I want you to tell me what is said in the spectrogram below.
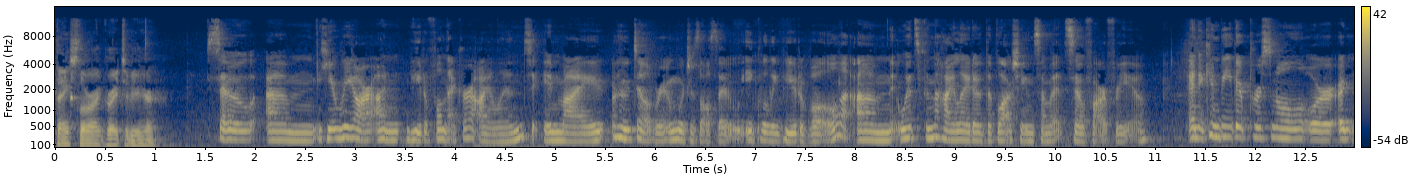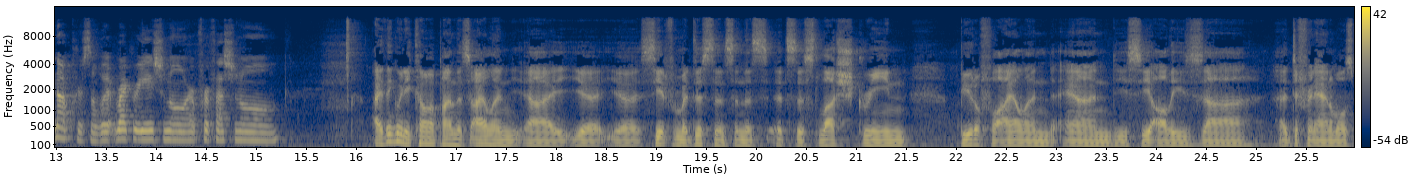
Thanks, Laura. Great to be here. So um, here we are on beautiful Necker Island in my hotel room, which is also equally beautiful. Um, what's been the highlight of the blockchain summit so far for you? And it can be either personal or, or not personal, but recreational or professional. I think when you come upon this island, uh, you, you see it from a distance, and this it's this lush green, beautiful island, and you see all these uh, uh, different animals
